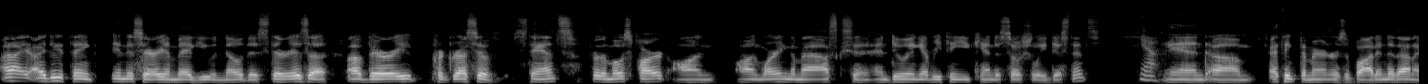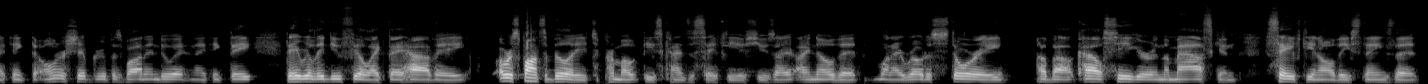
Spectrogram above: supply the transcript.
I, I do think in this area, Meg, you would know this, there is a, a very progressive stance for the most part on on wearing the masks and, and doing everything you can to socially distance. Yeah. And um, I think the Mariners have bought into that. And I think the ownership group has bought into it. And I think they, they really do feel like they have a, a responsibility to promote these kinds of safety issues. I, I know that when I wrote a story about Kyle Seager and the mask and safety and all these things, that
